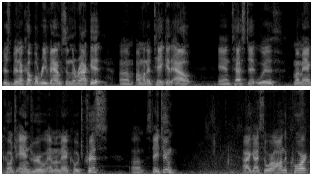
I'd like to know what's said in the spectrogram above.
there's been a couple revamps in the racket. Um, I'm gonna take it out and test it with my man Coach Andrew and my man Coach Chris. Um, stay tuned. All right, guys, so we're on the court.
